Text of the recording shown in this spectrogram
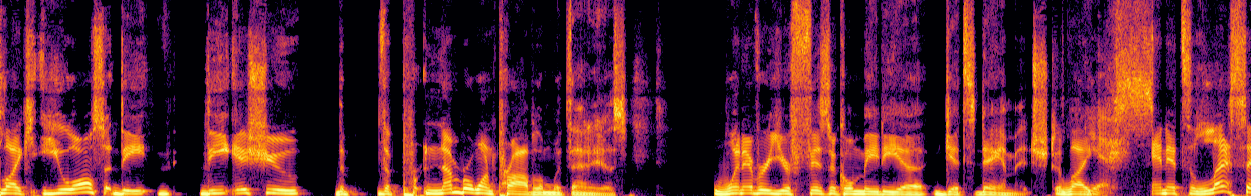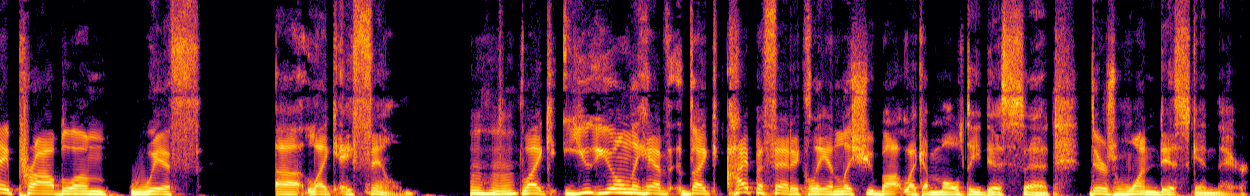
like you also the the issue the the pr- number one problem with that is whenever your physical media gets damaged like Yes. and it's less a problem with uh like a film Mm-hmm. like you you only have like hypothetically unless you bought like a multi-disc set there's one disc in there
